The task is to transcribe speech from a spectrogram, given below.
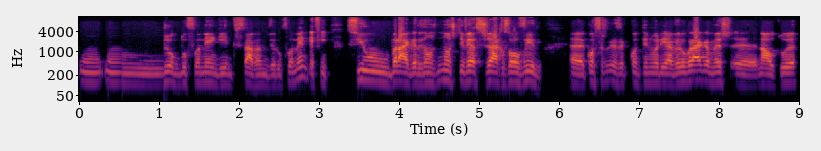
o, o jogo do Flamengo e interessava-me ver o Flamengo. Enfim, se o Braga não, não estivesse já resolvido, uh, com certeza continuaria a ver o Braga, mas uh, na altura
